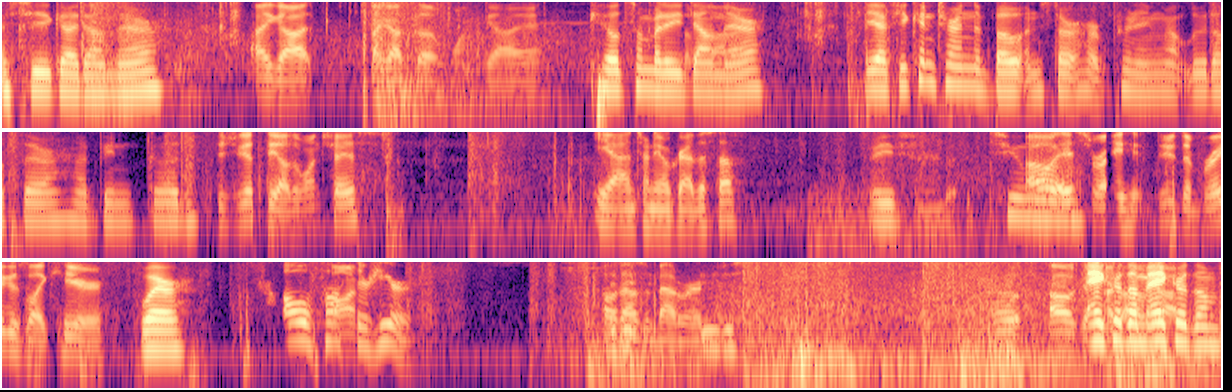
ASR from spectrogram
I see a guy down there. I got I got the one guy. Killed somebody The down box. there. Yeah, if you can turn the boat and start harpooning that loot up there, that'd be good. Did you get the other one, Chase? Yeah, Antonio, grab this stuff. We've two Oh, more. it's right. he- Dude, the brig is like here. Where? Oh fuck, On- they're here. Oh, Did that you- was a bad word. You just. Oh, Oh, God. anchor them, oh, anchor them.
